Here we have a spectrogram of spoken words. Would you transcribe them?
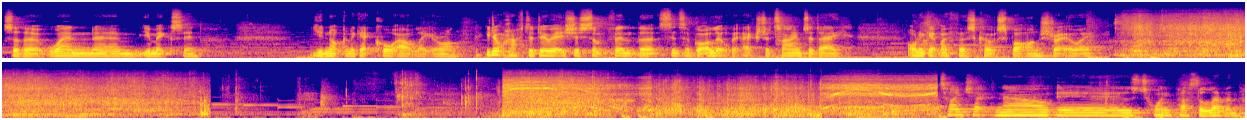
so that when um, you're mixing you're not going to get caught out later on. You don't have to do it, it's just something that since I've got a little bit extra time today I want to get my first coat spot on straight away. Time check now is 20 past 11.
